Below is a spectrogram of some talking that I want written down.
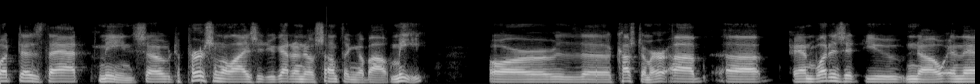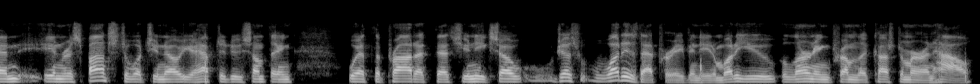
what does that mean? So to personalize it, you got to know something about me or the customer. Uh, uh, and what is it you know? And then in response to what you know, you have to do something with the product that's unique. So just what is that for Ave and What are you learning from the customer and how?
